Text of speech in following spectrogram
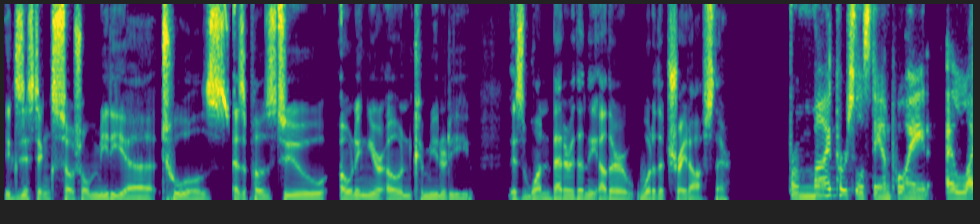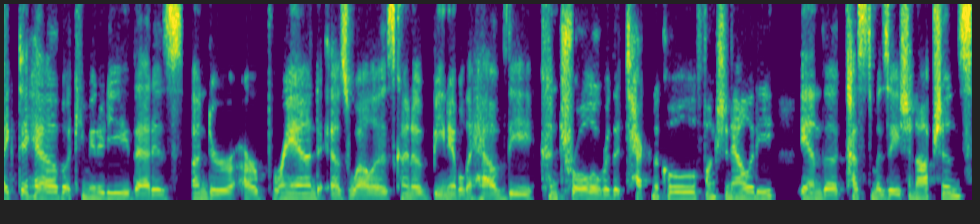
existing social media tools as opposed to owning your own community. Is one better than the other? What are the trade offs there? From my personal standpoint, I like to have a community that is under our brand as well as kind of being able to have the control over the technical functionality and the customization options.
